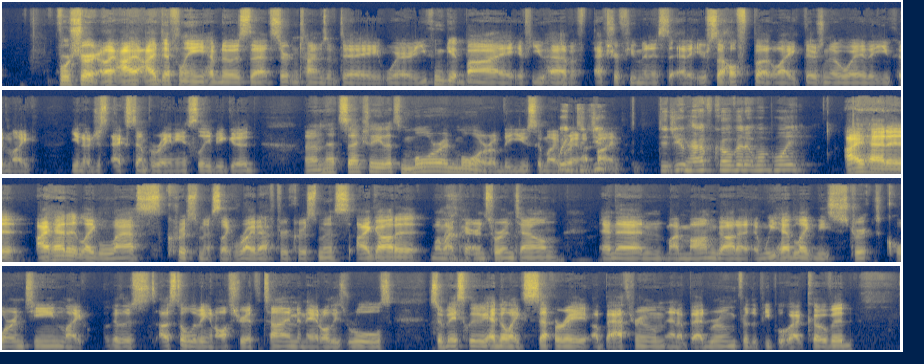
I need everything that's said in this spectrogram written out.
For sure. I, I definitely have noticed that certain times of day where you can get by if you have an extra few minutes to edit yourself, but like there's no way that you can like, you know, just extemporaneously be good. And that's actually that's more and more of the use of my Wait, brain I did you- find. did you have covid at one point I had it I had it like last Christmas, like right after Christmas. I got it when my parents were in town and then my mom got it and we had like these strict quarantine like because I was, I was still living in Austria at the time and they had all these rules. So basically we had to like separate a bathroom and a bedroom for the people who had COVID.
